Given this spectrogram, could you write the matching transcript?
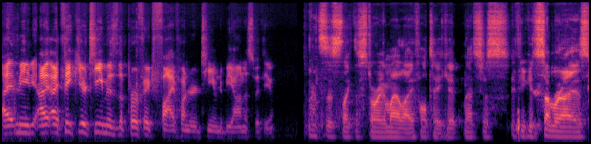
I mean, I, I think your team is the perfect 500 team. To be honest with you, That's just like the story of my life. I'll take it. That's just if you could summarize.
